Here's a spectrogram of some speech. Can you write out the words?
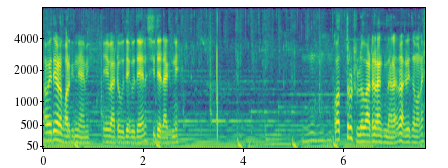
अब यतैबाट फर्किने हामी यही बाटो हुँदै हुँदै होइन सिधै लाग्ने। कत्रो ठुलो बाटो लाग्नु थालेर अहिले त मलाई।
